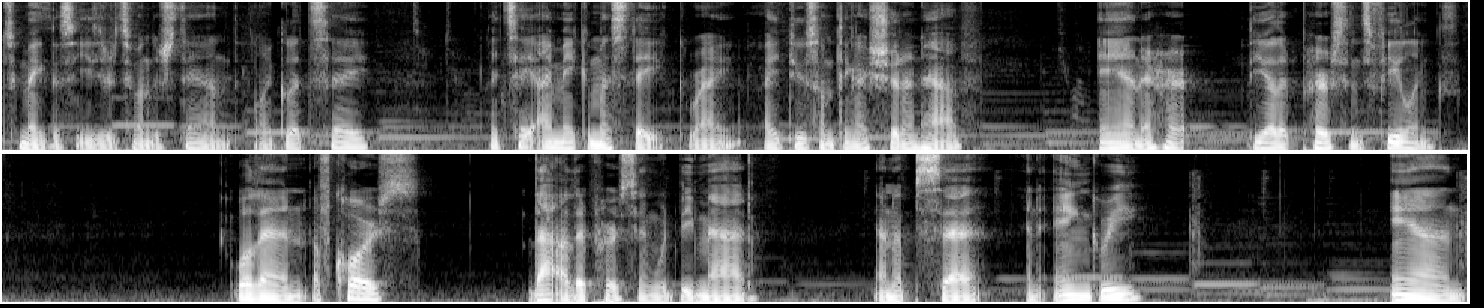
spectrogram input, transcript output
to make this easier to understand. Like let's say let's say I make a mistake, right? I do something I shouldn't have and it hurt the other person's feelings. Well, then, of course, that other person would be mad and upset and angry. And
